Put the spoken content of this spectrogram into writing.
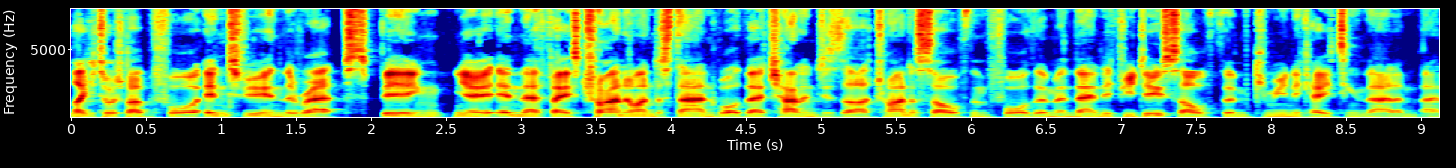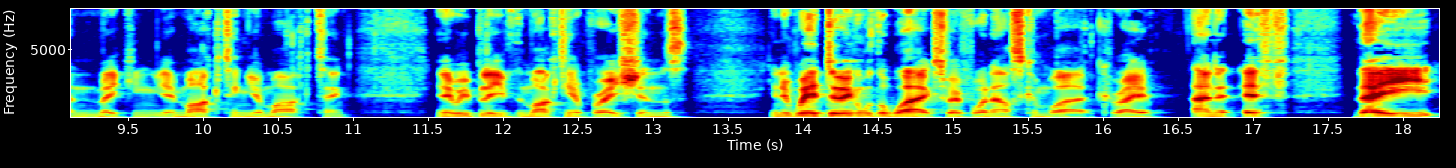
like you talked about before, interviewing the reps, being you know in their face, trying to understand what their challenges are, trying to solve them for them, and then if you do solve them, communicating that and, and making you know, marketing your marketing. You know, we believe the marketing operations. You know, we're doing all the work so everyone else can work, right? And if they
